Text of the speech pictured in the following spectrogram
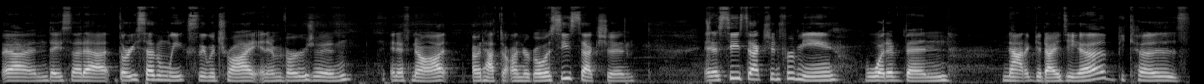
and they said at 37 weeks they would try an inversion, and if not, I would have to undergo a C section. And a C section for me would have been not a good idea because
